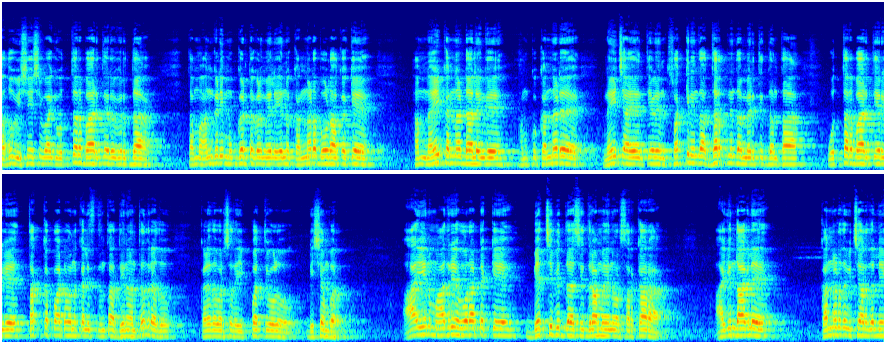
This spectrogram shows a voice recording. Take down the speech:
ಅದು ವಿಶೇಷವಾಗಿ ಉತ್ತರ ಭಾರತೀಯರ ವಿರುದ್ಧ ತಮ್ಮ ಅಂಗಡಿ ಮುಗ್ಗಟ್ಟುಗಳ ಮೇಲೆ ಏನು ಕನ್ನಡ ಬೋರ್ಡ್ ಹಾಕೋಕ್ಕೆ ಹಮ್ ನೈ ಕನ್ನಡ ಡಾಲೆಂಗೆ ಹಮ್ಕು ಕನ್ನಡ ನೈ ಚಾಯ್ ಅಂತೇಳಿ ಸೊಕ್ಕಿನಿಂದ ದರ್ಪ್ನಿಂದ ಮೆರೆತಿದ್ದಂಥ ಉತ್ತರ ಭಾರತೀಯರಿಗೆ ತಕ್ಕ ಪಾಠವನ್ನು ಕಲಿಸಿದಂಥ ದಿನ ಅಂತಂದರೆ ಅದು ಕಳೆದ ವರ್ಷದ ಇಪ್ಪತ್ತೇಳು ಡಿಸೆಂಬರ್. ಆ ಏನು ಮಾದರಿ ಹೋರಾಟಕ್ಕೆ ಬೆಚ್ಚಿ ಬಿದ್ದ ಸಿದ್ದರಾಮಯ್ಯನವರ ಸರ್ಕಾರ, ಆಗಿಂದಾಗಲೇ ಕನ್ನಡದ ವಿಚಾರದಲ್ಲಿ,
